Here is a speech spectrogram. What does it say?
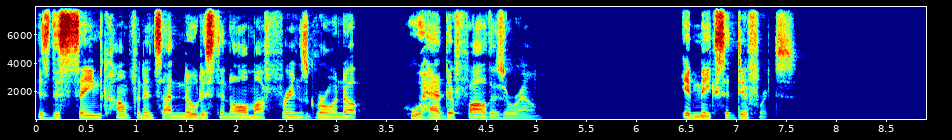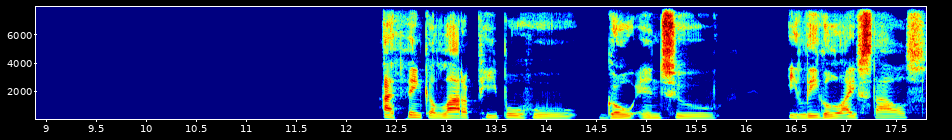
is the same confidence I noticed in all my friends growing up who had their fathers around. It makes a difference. I think a lot of people who go into illegal lifestyles,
